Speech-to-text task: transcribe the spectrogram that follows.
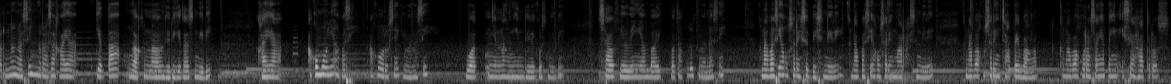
Pernah gak sih ngerasa kayak kita nggak kenal diri kita sendiri Kayak aku maunya apa sih? Aku harusnya gimana sih? Buat menyenangin diriku sendiri Self healing yang baik buat aku tuh gimana sih? Kenapa sih aku sering sedih sendiri? Kenapa sih aku sering marah sendiri? Kenapa aku sering capek banget? Kenapa aku rasanya pengen istirahat terus?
